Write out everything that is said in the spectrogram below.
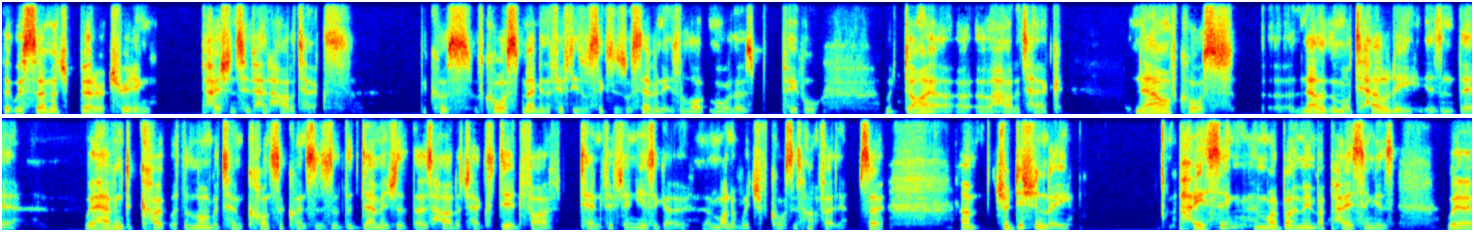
that we're so much better at treating patients who've had heart attacks. Because, of course, maybe in the 50s or 60s or 70s, a lot more of those people would die of a heart attack. Now, of course, uh, now that the mortality isn't there, we're having to cope with the longer term consequences of the damage that those heart attacks did 5, 10, 15 years ago, and one of which, of course, is heart failure. So, um, traditionally, pacing, and what I mean by pacing is where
